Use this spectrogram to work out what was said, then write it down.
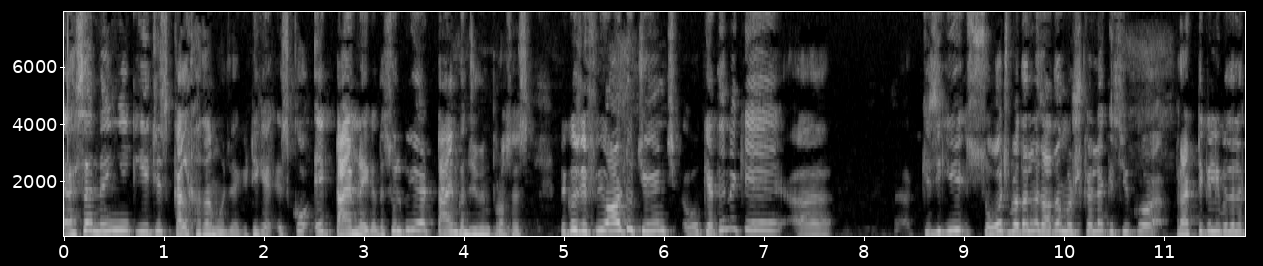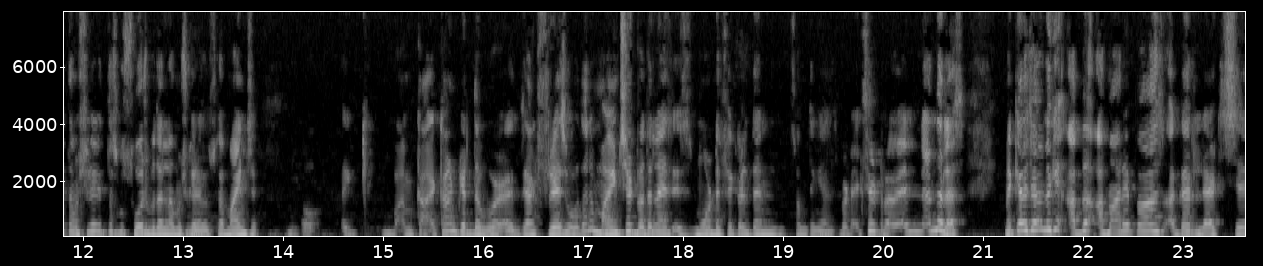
ऐसा नहीं है कि ये चीज़ कल ख़त्म हो जाएगी ठीक है? इसको एक टाइम लगेगा this will be a time consuming process because if you are to change वो कहते हैं ना कि किसी की सोच बदलना ज़्यादा मुश्किल है किसी को प्रैक्टिकली बदलना इतना मुश्किल है तो उसको सोच बदलना मुश्किल है उसका mind I can't get the exact phrase होता है ना माइंडसेट बदलना is more difficult than something else but etcetera nonetheless मैं कहना चाहूँ देखिए अब हमारे पास अगर let's say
